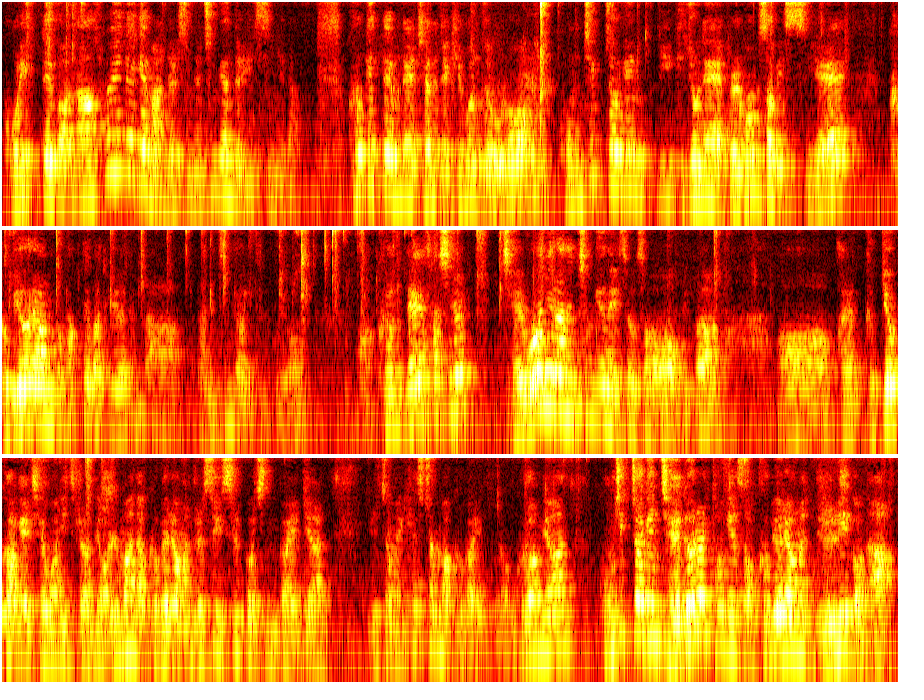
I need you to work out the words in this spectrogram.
고립되거나 소외되게 만들 수 있는 측면들이 있습니다. 그렇기 때문에 저는 이제 기본적으로 공식적인 이 기존의 돌봄 서비스의 급여량도 확대가 되어야 된다라는 생각이 들고요. 어, 그런데 사실 재원이라는 측면에 있어서 우리가 어, 과연 급격하게 재원이 들었는데 얼마나 급여량을 늘 수 있을 것인가에 대한 일정의 퀘스천 마크가 있고요. 그러면 공식적인 제도를 통해서 급여량을 늘리거나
